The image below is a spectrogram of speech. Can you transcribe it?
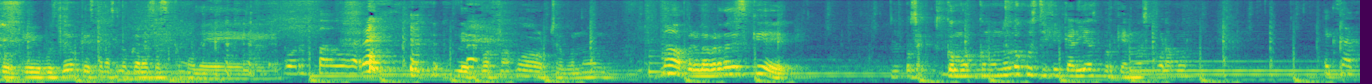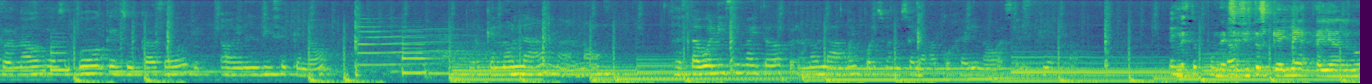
Porque pues veo que están haciendo caras así como de... Por favor. de por favor, chavo, no. No, pero la verdad es que... O sea, como, como no lo justificarías porque no es por amor. Exacto, no, o sea, supongo que en su caso él dice que no, porque no la ama, ¿no? O sea, está buenísima y todo, pero no la ama y por eso no se la va a coger y no va a ser infiel, ¿no? Ese es tu punto. necesitas que haya, haya algo,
